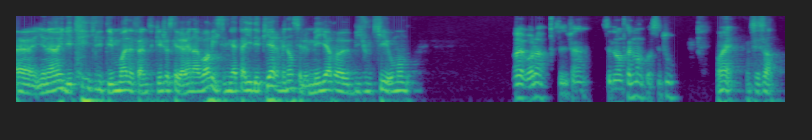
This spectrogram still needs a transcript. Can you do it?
Euh, il y en a un, il était, il était moine, enfin, quelque chose qui n'avait rien à voir. Il s'est mis à tailler des pierres et maintenant, c'est le meilleur euh, bijoutier au monde. Ouais, voilà. C'est de l'entraînement, quoi. C'est tout. Ouais, c'est ça.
